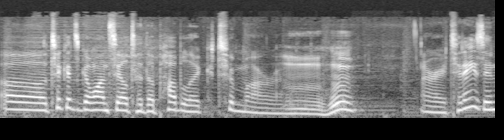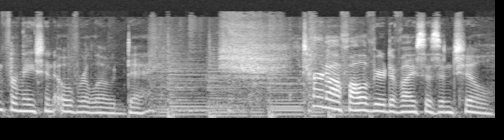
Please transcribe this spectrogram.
oh, tickets go on sale to the public tomorrow. Mm-hmm. All right, today's information overload day. Turn off all of your devices and chill,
